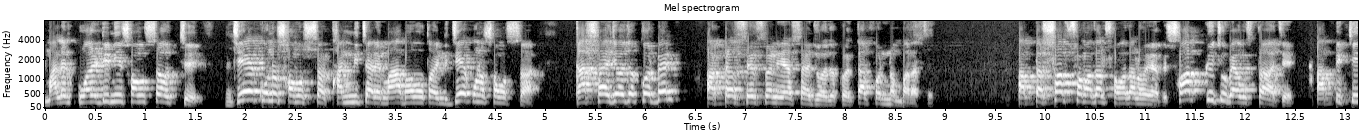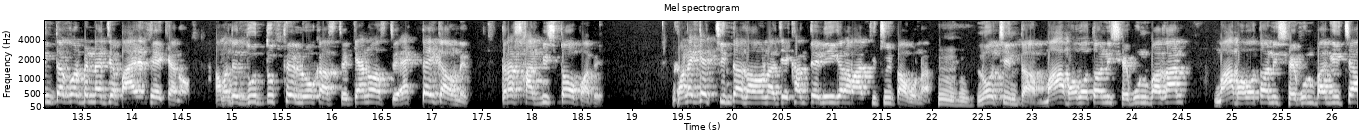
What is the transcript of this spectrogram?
মালের কোয়ালিটি নিয়ে সমস্যা হচ্ছে যে কোনো সমস্যা ফার্নিচারে মা ভাবত হয়নি যে কোনো সমস্যা কার সাথে যোগাযোগ করবেন? আপনার সেলস ম্যানেজার সাথে যোগাযোগ করেন তার ফোন নাম্বার আছে। আপনার সব সমাধান সমাধান হয়ে যাবে। সব কিছু ব্যবস্থা আছে। আপনি চিন্তা করবেন না যে বাইরে থেকে কেন? আমাদের দূর দূর থেকে লোক আসছে। কেন আসছে? একটাই কারণে। তারা সার্ভিসটাও পাবে। অনেকের চিন্তা ধারণা যে এখান থেকে নিয়ে গেলাম আর কিছুই পাবো না। নো চিন্তা। মা ভবতানি সেগুন বাগান মা ভবতানি সেগুন বাগিচা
